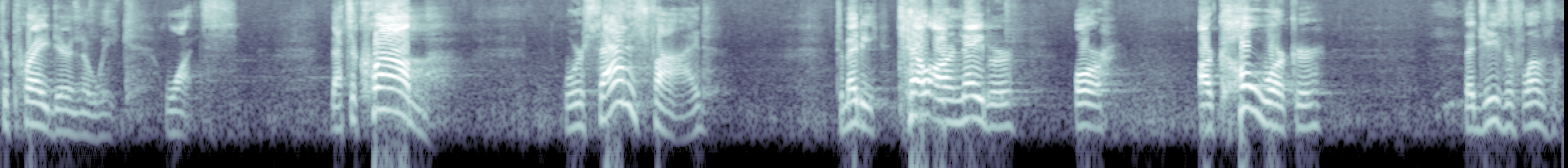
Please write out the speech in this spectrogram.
to pray during the week once. That's a crumb. We're satisfied to maybe tell our neighbor or our coworker that Jesus loves them.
